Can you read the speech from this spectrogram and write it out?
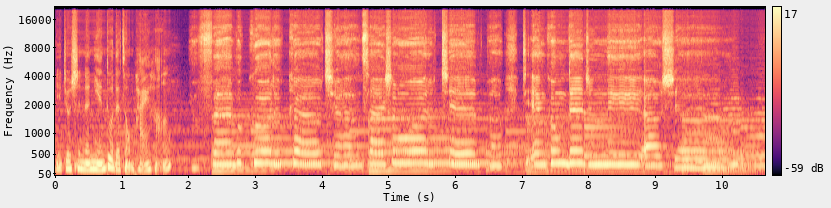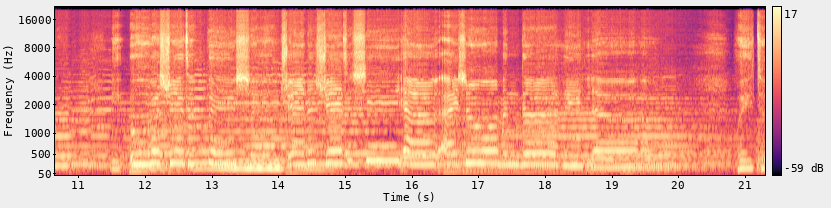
也就是呢年度的总排行。有翻不过的高墙，踩上我的肩膀，天空等着你翱翔。你无法选择悲伤，却能选择信仰，爱是我们的力量。回头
